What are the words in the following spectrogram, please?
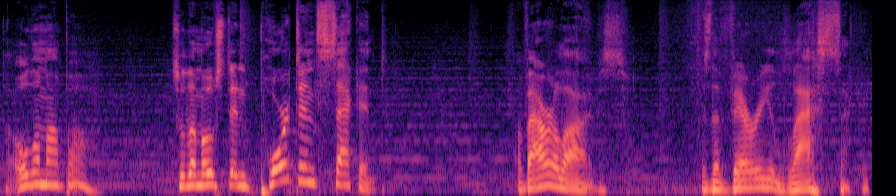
to Olam. So the most important second of our lives is the very last second.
